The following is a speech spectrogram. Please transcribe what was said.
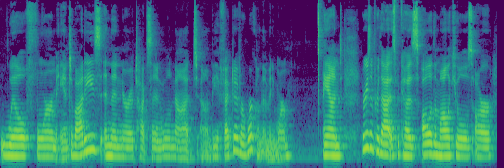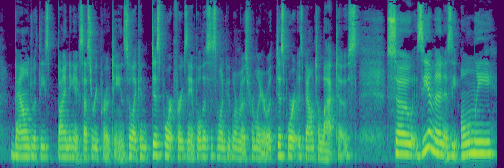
will form antibodies, and then neurotoxin will not um, be effective or work on them anymore. And the reason for that is because all of the molecules are bound with these binding accessory proteins. So, like in Dysport, for example, this is the one people are most familiar with. Dysport is bound to lactose. So, Xeomin is the only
